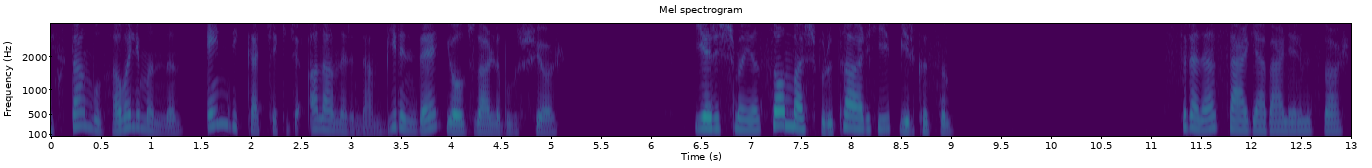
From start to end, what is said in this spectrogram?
İstanbul Havalimanı'nın en dikkat çekici alanlarından birinde yolcularla buluşuyor. Yarışmaya son başvuru tarihi 1 Kasım. Sırada sergi haberlerimiz var.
